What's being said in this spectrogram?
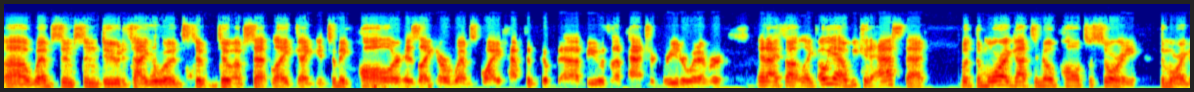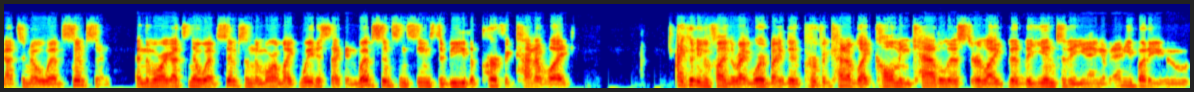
uh, Webb Simpson do to Tiger Woods to, to upset like like to make Paul or his like or Webb's wife have to go- uh, be with uh, Patrick Reed or whatever? And I thought like, oh yeah, we could ask that. But the more I got to know Paul Tesori, the more I got to know Webb Simpson. And the more I got to know Webb Simpson, the more I'm like, wait a second. Webb Simpson seems to be the perfect kind of like, I couldn't even find the right word, but the perfect kind of like calming catalyst or like the, the yin to the yang of anybody who,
